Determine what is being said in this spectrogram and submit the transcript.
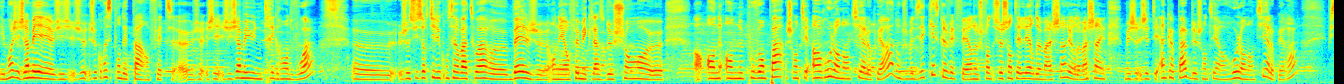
Et moi, j'ai jamais, je ne correspondais pas en fait. j'ai jamais eu une très grande voix. je suis sortie du conservatoire belge en ayant fait mes classes de chant euh, en, ne pouvant pas chanter un rôle en entier à l'opéra. Donc je me disais, qu'est-ce que je vais faire Donc je, chantais l'air de machin, l'air de machin, mais j'étais incapable de chanter un rôle en entier à l'opéra. Puis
